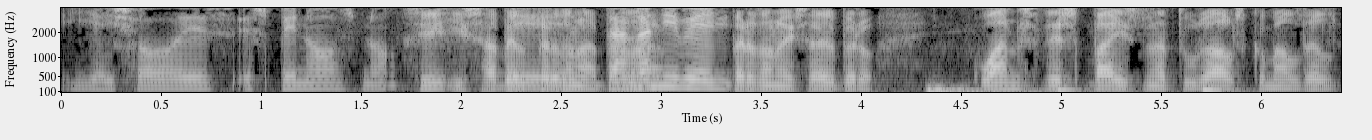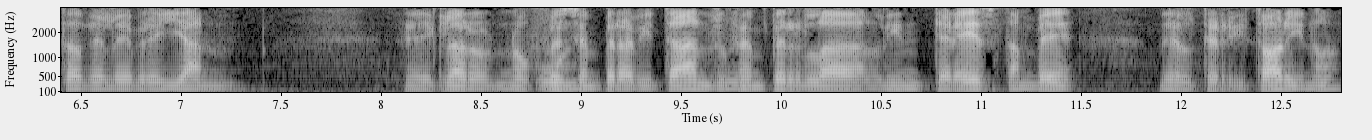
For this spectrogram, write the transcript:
i això és, és penós, no? Sí, Isabel, eh, perdona, perdona, nivell... perdona Isabel, però quants d'espais naturals com el Delta de l'Ebre hi han? Eh, claro, no ho fem per habitants, ho fem per l'interès també del territori, no?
